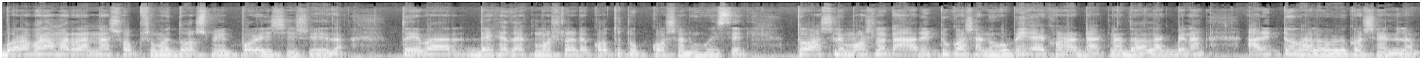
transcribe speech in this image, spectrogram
বরাবর আমার রান্না সবসময় দশ মিনিট পরেই শেষ হয়ে যায়। তো এবার দেখা যাক মশলাটা কতটুকু কষানো হয়েছে। তো আসলে মশলাটা আরেকটু কষানো হবে, এখন আর ডাকনা দেওয়া লাগবে না। আরেকটু ভালোভাবে কষায় নিলাম।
